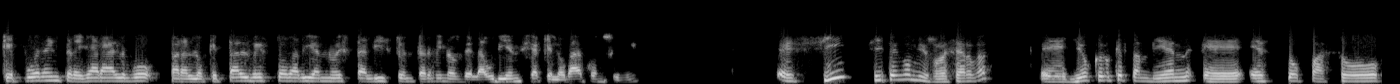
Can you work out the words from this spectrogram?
que pueda entregar algo para lo que tal vez todavía no está listo en términos de la audiencia que lo va a consumir? Eh, sí, sí tengo mis reservas. Eh, yo creo que también eh, esto pasó,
